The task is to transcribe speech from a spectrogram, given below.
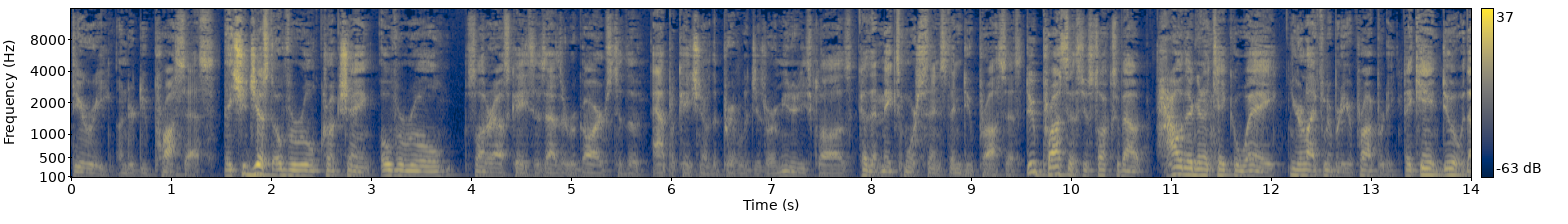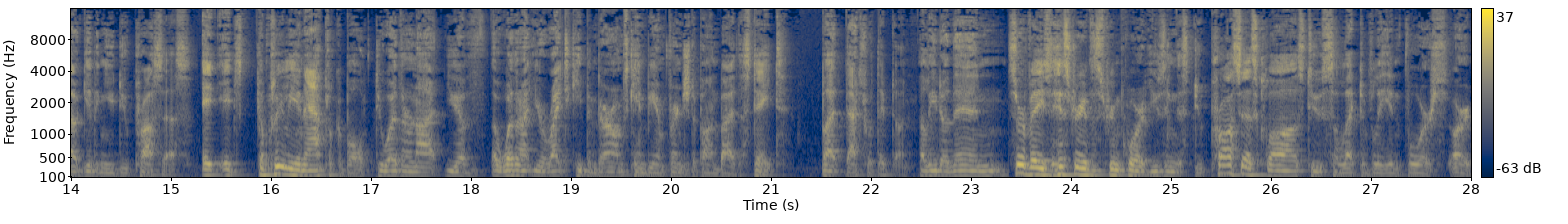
theory, under due process. They should just overrule Cruikshank, overrule slaughterhouse cases as it regards to the application of the privileges or immunities clause, because it makes more sense than due process. Due process just talks about how they're going to take away your life, liberty, or property. They can't do it without giving you due process. It, it's completely inapplicable to whether or not you have, whether or not your right to keep and bear arms can be infringed upon by the state. But that's what they've done. Alito then surveys the history of the Supreme Court using this due process clause to selectively enforce or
